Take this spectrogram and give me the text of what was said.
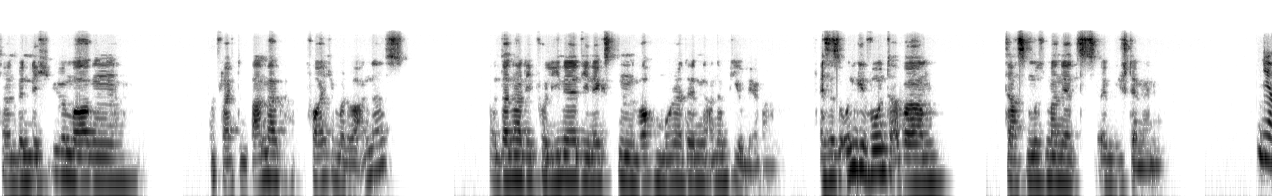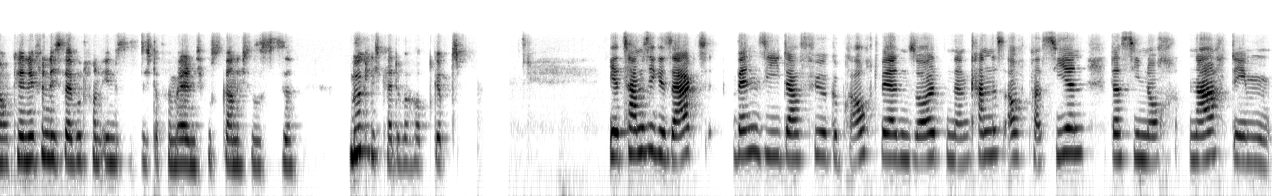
dann bin ich übermorgen vielleicht in Bamberg, Forchum oder woanders. Und dann hat die Pauline die nächsten Wochen, Monate einen anderen Biolehrer. Es ist ungewohnt, aber das muss man jetzt irgendwie stemmen. Ja, okay, nee, finde ich sehr gut von Ihnen, dass Sie sich dafür melden. Ich wusste gar nicht, dass es diese Möglichkeit überhaupt gibt. Jetzt haben Sie gesagt, wenn Sie dafür gebraucht werden sollten, dann kann es auch passieren, dass Sie noch nach dem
